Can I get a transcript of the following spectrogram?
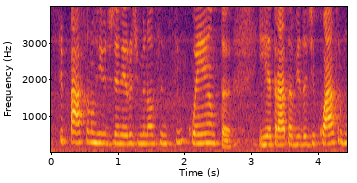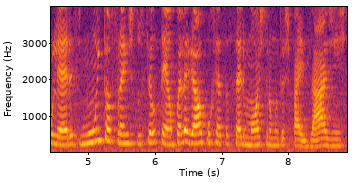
se passa no Rio de Janeiro de 1950 e retrata a vida de quatro mulheres muito à frente do seu tempo. É legal porque essa série mostra muitas paisagens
